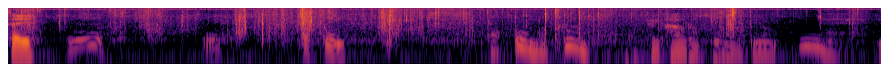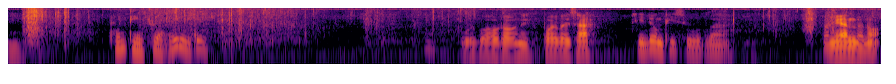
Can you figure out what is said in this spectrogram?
ใส่ดอกตูมดอกตุ้มดอกตุ้มไข่ขาวดอกตูมครับพี่น้องพ้นทิ้งช่วงอุ้ยนี่เด้อุ้ยบ่เอาดอกนี่ปล่อยไปซะสีดมพิสูจน์ว่าก็แม่นแล้วเนาะ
